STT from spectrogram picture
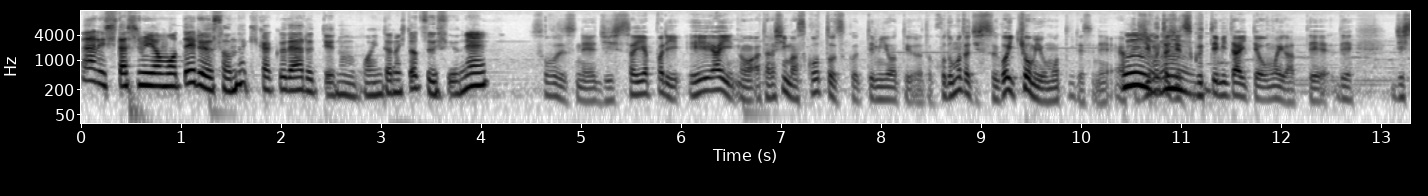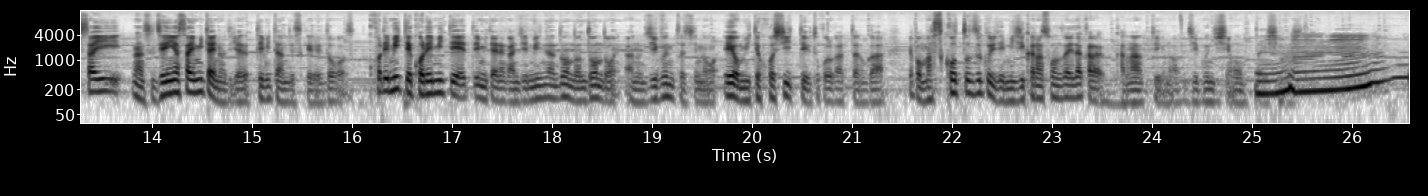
やはり親しみを持てるそんな企画であるっていうのもポイントの一つですよね。そうですね。実際やっぱり AI の新しいマスコットを作ってみようっていうのと子どもたちすごい興味を持ってですね。自分たちで作ってみたいって思いがあって、で実際なんです。前夜祭みたいのでやってみたんですけれどこれ見てこれ見てってみたいな感じでみんなどんどんどんどんあの自分たちの絵を見てほしいっていうところがあったのがやっぱマスコット作りで身近な存在だからかなっていうのは自分自身思ったうりしました。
